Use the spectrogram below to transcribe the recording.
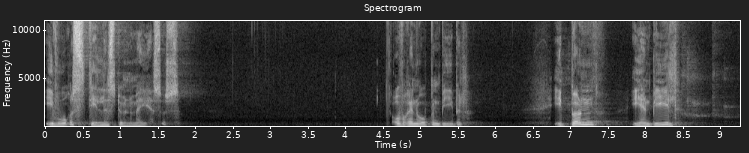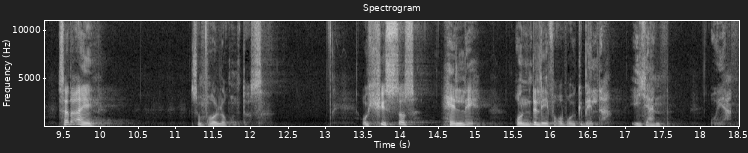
i våre stille stunder med Jesus over en åpen bibel. I bønn, i en bil, så er det én som holder rundt oss og kysser oss hellig, åndelig, for å bruke bildet, igjen og igjen.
